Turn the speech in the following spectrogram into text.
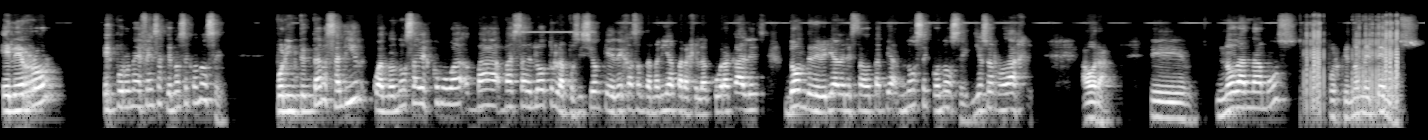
El error es por una defensa que no se conoce. Por intentar salir cuando no sabes cómo va, va- va a estar el otro, la posición que deja Santa María para que la cubra Cales, dónde debería haber estado Tapia, no se conoce. Y eso es rodaje. Ahora, eh, no ganamos porque no metemos,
